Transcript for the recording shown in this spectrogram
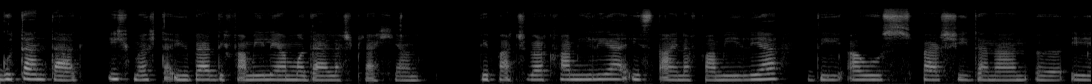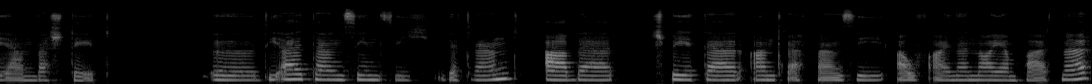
Guten Tag, ich möchte über die Familienmodelle sprechen. Die Patchwork-Familie ist eine Familie, die aus verschiedenen äh, Ehen besteht. Äh, die Eltern sind sich getrennt, aber später antreffen sie auf einen neuen Partner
